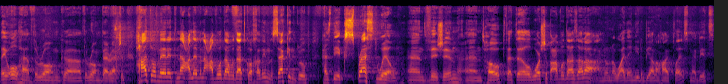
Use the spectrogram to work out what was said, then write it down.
they all have the wrong, uh, the wrong direction. The second group has the expressed will and vision and hope that they'll worship Avodah Zarah. I don't know why they need to be on a high place. Maybe it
